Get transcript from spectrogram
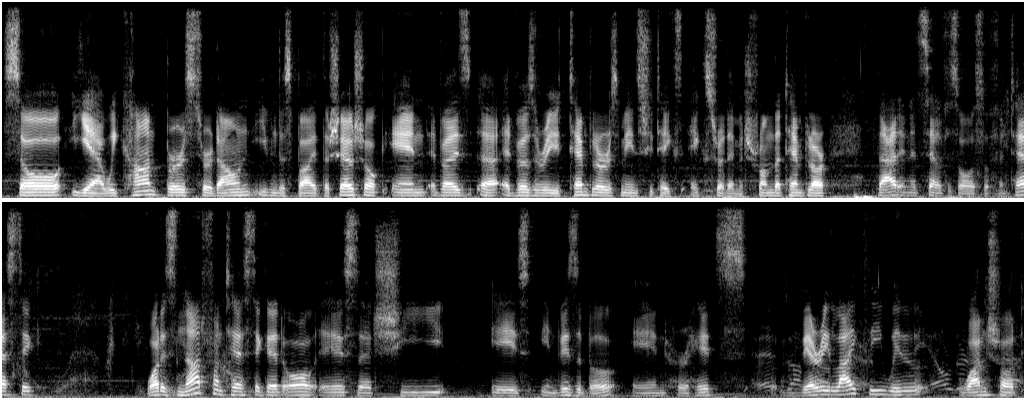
So yeah, we can't burst her down even despite the shell shock. And uh, adversary Templars means she takes extra damage from the Templar. That in itself is also fantastic. What is not fantastic at all is that she is invisible and her hits very likely will one-shot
